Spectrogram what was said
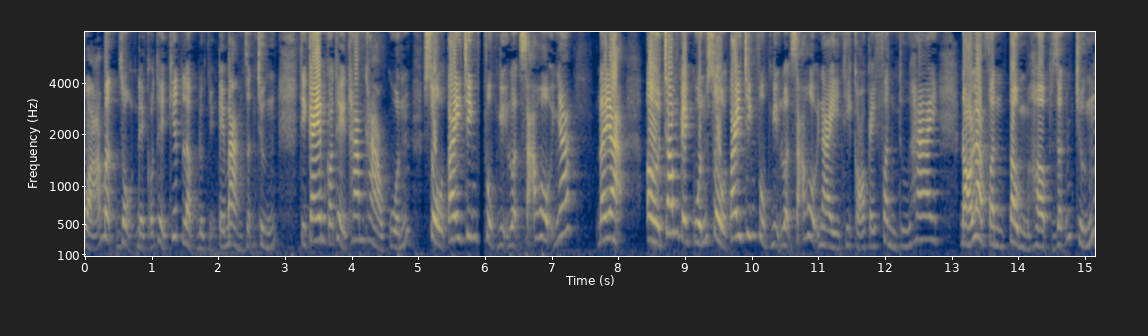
quá bận rộn để có thể thiết lập được những cái bảng dẫn chứng Thì các em có thể tham khảo cuốn sổ tay chinh phục nghị luận xã hội nhá Đây ạ, à, ở trong cái cuốn sổ tay chinh phục nghị luận xã hội này thì có cái phần thứ hai Đó là phần tổng hợp dẫn chứng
